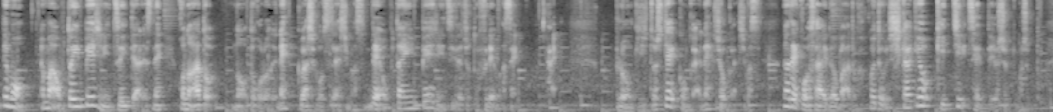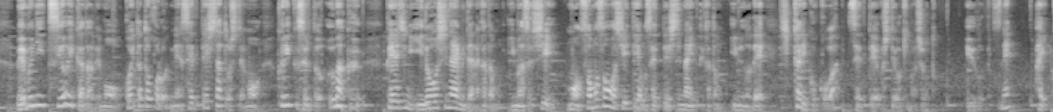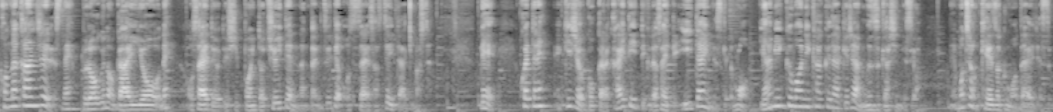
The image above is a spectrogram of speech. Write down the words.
でも、まあ、オプトインページについてはですね、この後のところでね、詳しくお伝えしますんで、オプトインページについてはちょっと触れません。はい。ブログ記事として今回はね、紹介します。なので、こう、サイドバーとか、こういった仕掛けをきっちり設定をしておきましょうと。ウェブに強い方でも、こういったところをね、設定したとしても、クリックするとうまくページに移動しないみたいな方もいますし、もうそもそも CTA も設定してないって方もいるので、しっかりここは設定をしておきましょうということですね。はい。こんな感じでですね、ブログの概要をね、押さえておいてほしいポイント、注意点なんかについてお伝えさせていただきました。で、こうやってね、記事をここから書いていってくださいって言いたいんですけども、闇雲に書くだけじゃ難しいんですよ。もちろん継続も大事です。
